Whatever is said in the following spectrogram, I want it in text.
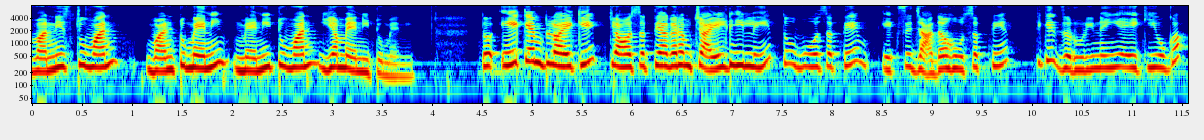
One is to one one to many many to one या मैनी टू मैनी तो एक एम्प्लॉय के क्या हो सकते हैं? अगर हम चाइल्ड ही लें तो वो हो सकते हैं, एक से ज़्यादा हो सकते हैं, ठीक है? ज़रूरी नहीं है एक ही होगा।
